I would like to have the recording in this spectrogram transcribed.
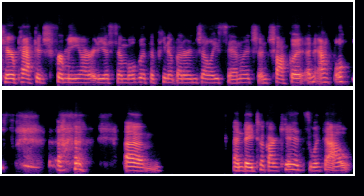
care package for me already assembled with a peanut butter and jelly sandwich and chocolate and apples. um, and they took our kids without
